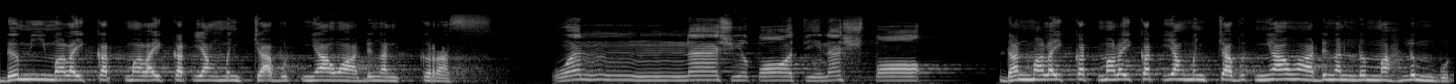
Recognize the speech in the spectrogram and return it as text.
Demi malaikat-malaikat yang mencabut nyawa dengan keras. وَالنَّاشِطَاتِ نَشْطًا Dan malaikat-malaikat yang mencabut nyawa dengan lemah lembut.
